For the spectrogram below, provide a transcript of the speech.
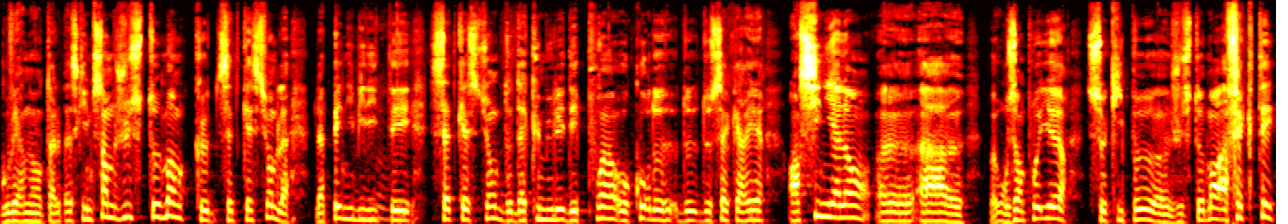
gouvernemental. Parce qu'il me semble justement que cette question de la, pénibilité, mmh. cette question d'accumuler des points au cours de, sa carrière, en signalant euh, à, euh, aux employeurs ce qui peut euh, justement affecter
